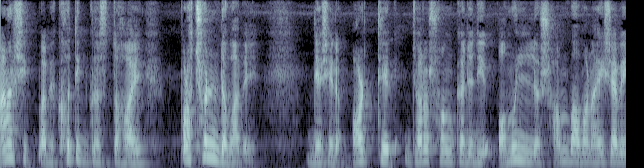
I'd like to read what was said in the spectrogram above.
মানসিকভাবে ক্ষতিগ্রস্ত হয় প্রচণ্ডভাবে। দেশের অর্ধেক জনসংখ্যা যদি অমূল্য সম্ভাবনা হিসাবে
